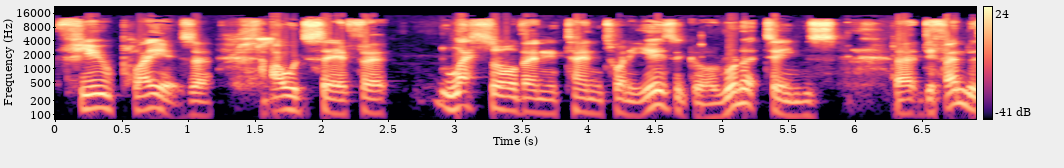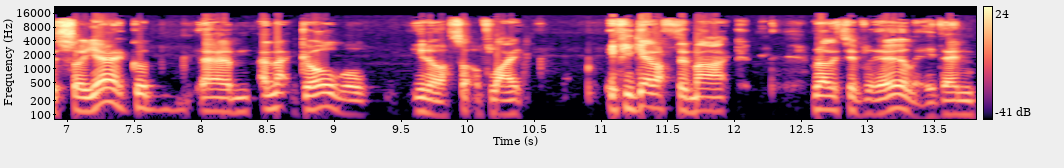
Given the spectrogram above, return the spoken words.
few players, I would say, for less so than 10, 20 years ago, run at teams, uh, defenders. So, yeah, good. Um, and that goal will, you know, sort of like, if you get off the mark relatively early, then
